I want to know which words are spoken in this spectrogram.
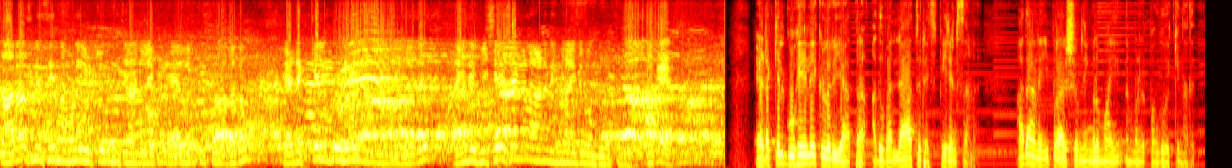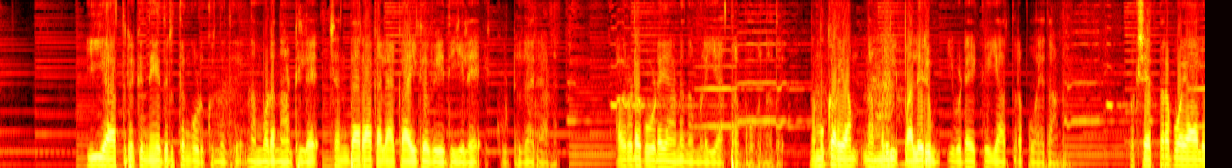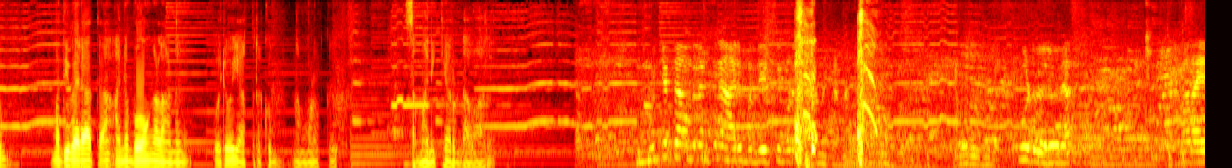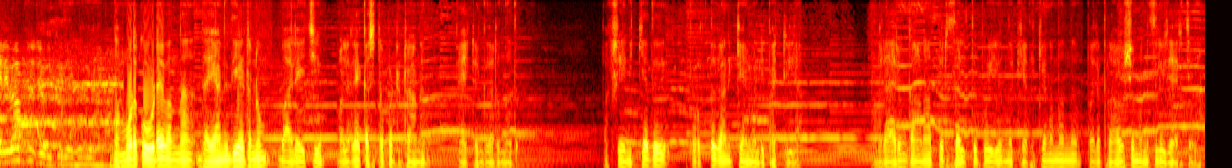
Sara's Messi നമ്മുടെ YouTube ചാനലിലേക്ക് ഏവർക്കും സ്വാഗതം. എടക്കൽ ഗുഹയിലാണ് ഉള്ളത് അതിന്റെ വിശേഷങ്ങളാണ് നിങ്ങളായിട്ട് പങ്കുവെക്കുന്നത്. ഓക്കെ. എടക്കൽ ഗുഹയിലേക്കുള്ളൊരു യാത്ര അത് വല്ലാത്തൊരു എക്സ്പീരിയൻസ് ആണ്. അതാണ് ഈ പ്രാവശ്യം നിങ്ങളുമായി നമ്മൾ പങ്കുവെക്കുന്നത്. ഈ യാത്രയ്ക്ക് നേതൃത്വം കൊടുക്കുന്നത് നമ്മുടെ നാട്ടിലെ ചന്ദാര കലാകായിക വേദിയിലെ കൂട്ടുകാരാണ്. അവരുടെ കൂടെയാണ് നമ്മൾ ഈ യാത്ര പോകുന്നത്. നമുക്കറിയാം നമ്മളിൽ പലരും ഇവിടേക്ക് യാത്ര പോയതാണ്. പക്ഷെ എത്ര പോയാലും മതി വരാത്ത അനുഭവങ്ങളാണ് ഓരോ യാത്രക്കും നമ്മൾക്ക് സമ്മാനിക്കാറുണ്ടാവാറ്. നമ്മുടെ കൂടെ വന്ന ദയാനിധിയേട്ടനും ബാലേച്ചിയും വളരെ കഷ്ടപ്പെട്ടിട്ടാണ് കയറ്റം കയറുന്നത്. പക്ഷേ എനിക്കത് പുറത്ത് കാണിക്കാൻ വേണ്ടി പറ്റില്ല. അവരാരും കാണാത്തൊരു സ്ഥലത്ത് പോയി ഒന്ന് കിതയ്ക്കണമെന്ന് പല പ്രാവശ്യം മനസ്സിൽ വിചാരിച്ചതാണ്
